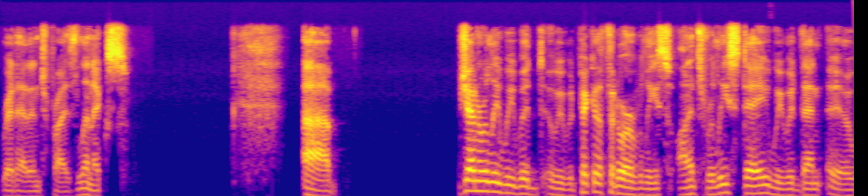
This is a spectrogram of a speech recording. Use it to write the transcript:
Red Hat Enterprise Linux. Uh, generally, we would we would pick a Fedora release on its release day. We would then uh,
